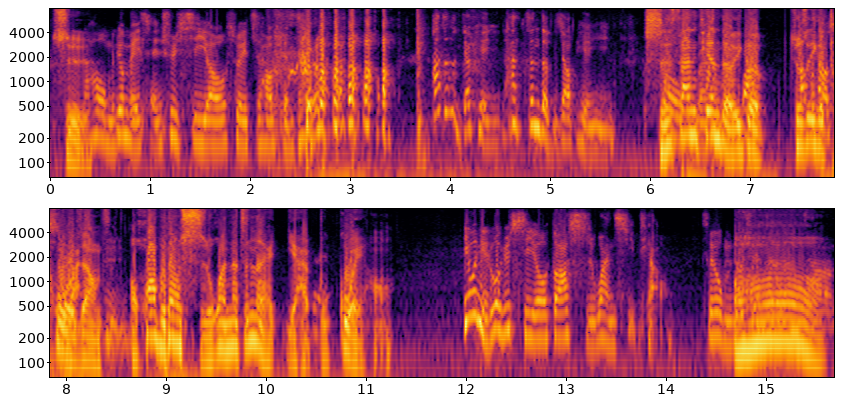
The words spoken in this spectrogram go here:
是，然后我们就没钱去西欧，所以只好选择。它真的比较便宜，它真的比较便宜。十三天的一个。就是一个 tour 这样子哦，花不到十万，那真的也还不贵哈。因为你如果去西欧都要十万起跳，所以我们就选择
